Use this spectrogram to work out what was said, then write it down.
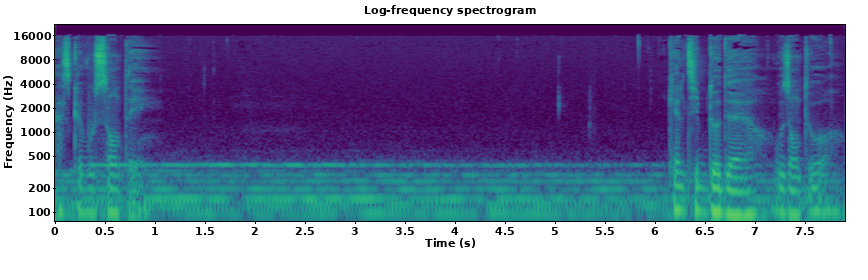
à ce que vous sentez. Quel type d'odeur vous entoure?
